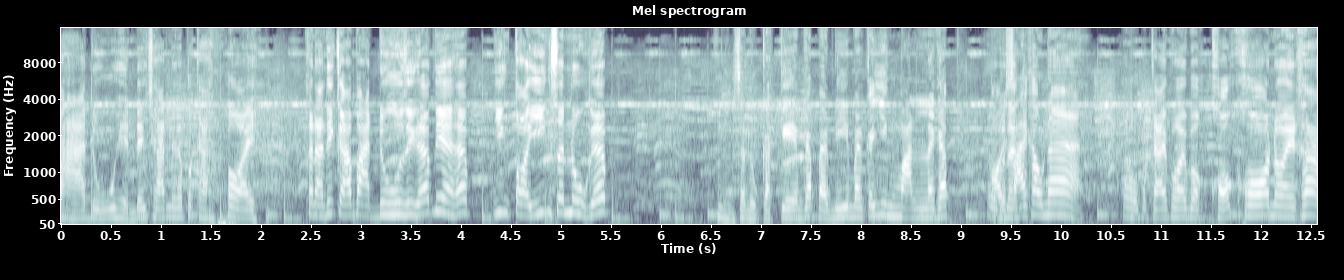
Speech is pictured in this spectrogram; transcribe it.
ตาดูเห็นได้ชัดเลยครับประกายพลอย ขณะที่กาบาดดูสิครับเนี่ยครับ ยิ่งต่อยยิ่งสนุกครับอืมสนุกกับเกมครับแบบนี้มันก็ยิ่งมันเลยครับต่อยซ้ายเข้าหน้าโอ้ประกายพลอยบอกขอคอหน่อยค่ะ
